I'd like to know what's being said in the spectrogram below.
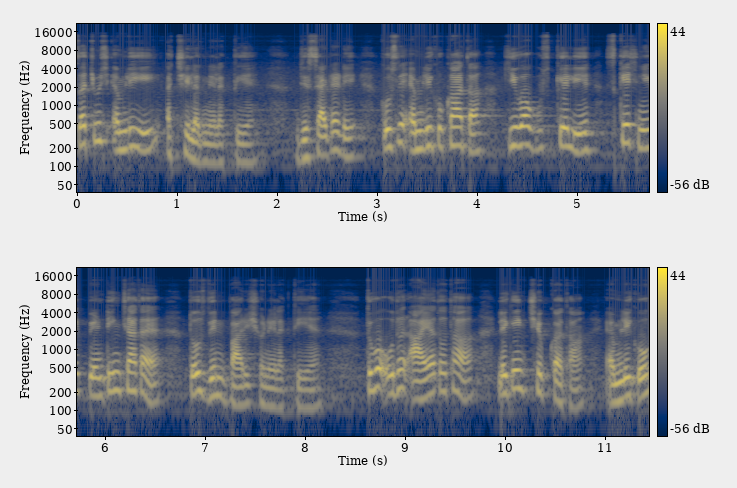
सचमुच एमली अच्छी लगने लगती है। जिस सैटरडे को उसने एमली को कहा था कि वह उसके लिए स्केच नहीं पेंटिंग चाहता है तो उस दिन बारिश होने लगती है। तो वह उधर आया तो था लेकिन छिपका था। एमली को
